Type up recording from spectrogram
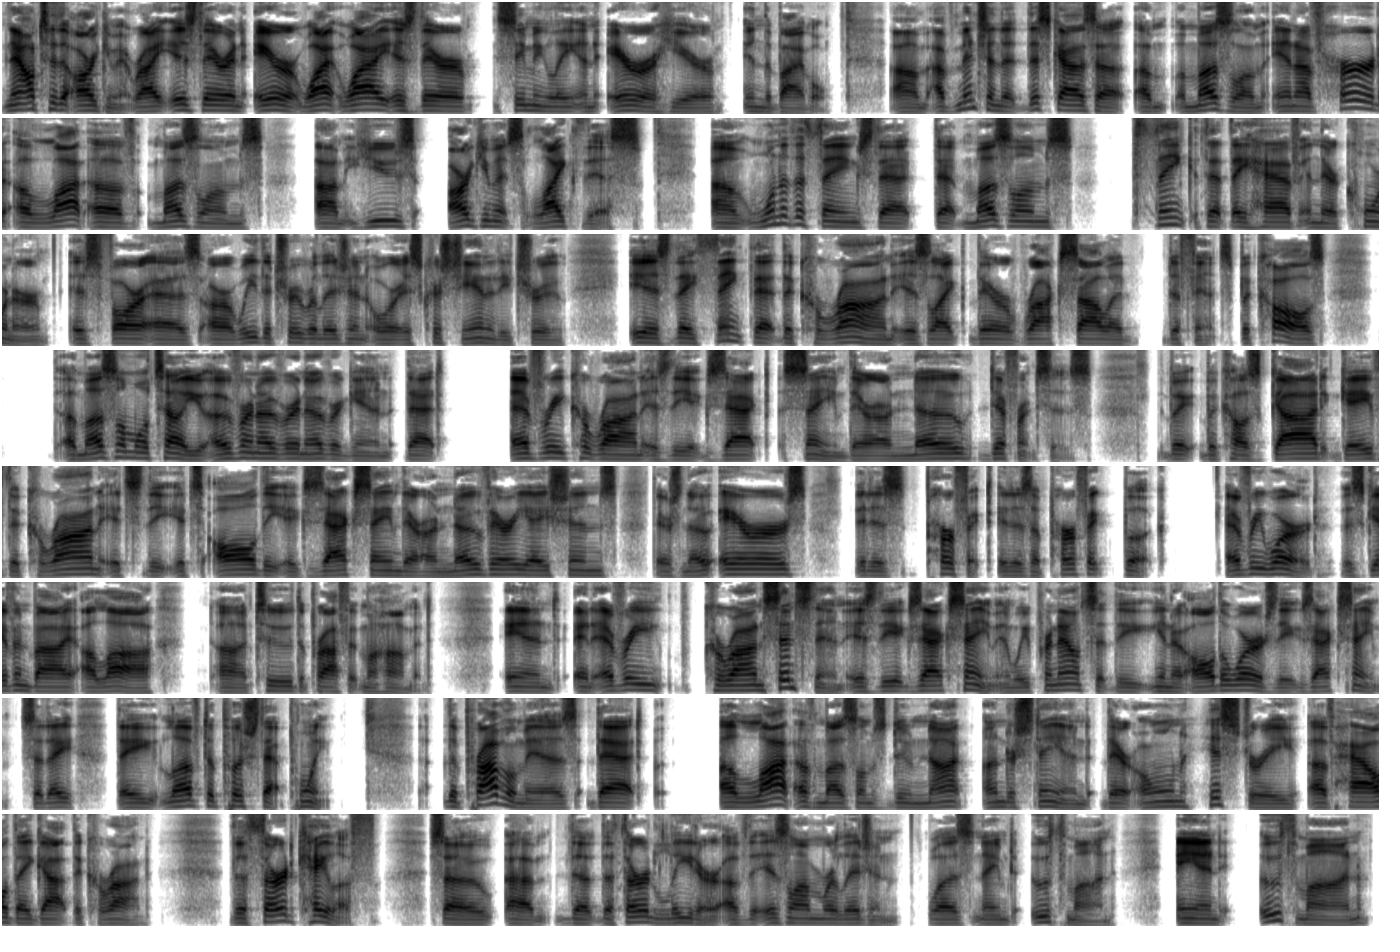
now to the argument, right? Is there an error? Why why is there seemingly an error here in the Bible? Um, I've mentioned that this guy's a, a, a, Muslim, and I've heard a lot of Muslims um, use arguments like this. Um, one of the things that that Muslims think that they have in their corner, as far as are we the true religion or is Christianity true, is they think that the Quran is like their rock solid defense because a Muslim will tell you over and over and over again that every Quran is the exact same. There are no differences because God gave the Quran. It's the it's all the exact same. There are no variations. There's no errors. It is perfect. It is a perfect book. Every word is given by Allah uh, to the Prophet Muhammad, and and every Quran since then is the exact same, and we pronounce it the you know all the words the exact same. So they they love to push that point. The problem is that a lot of Muslims do not understand their own history of how they got the Quran. The third caliph, so um, the the third leader of the Islam religion, was named Uthman, and Uthman.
